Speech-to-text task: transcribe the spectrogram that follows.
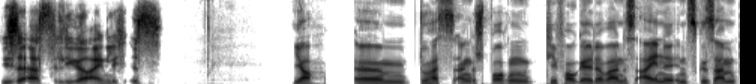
diese erste Liga eigentlich ist. Ja, ähm, du hast es angesprochen, TV-Gelder waren das eine. Insgesamt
